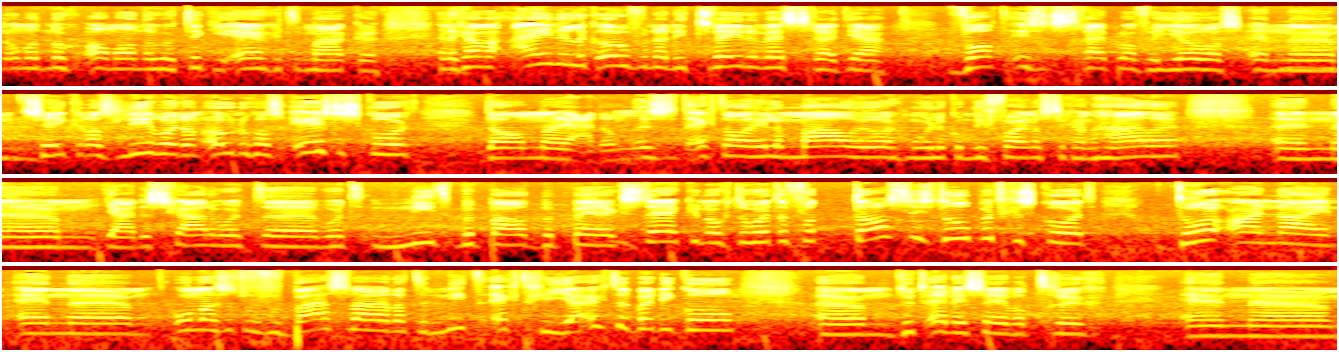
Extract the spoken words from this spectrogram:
7-1 om het nog allemaal nog een tikje erger te maken. En dan gaan we eindelijk over naar die tweede wedstrijd. Ja, wat is het strijdplan van Joas? En uh, zeker als Leroy dan ook nog als eerste scoort, dan, uh, ja, dan is het echt al helemaal heel erg moeilijk om die finals te gaan halen. En ehm, ja, de schade wordt, wordt niet bepaald beperkt. Sterker nog, er wordt een fantastisch doelpunt gescoord door R9. En ehm, ondanks dat we verbaasd waren dat er niet echt gejuicht werd bij die goal, um, doet NEC wat terug. En um,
